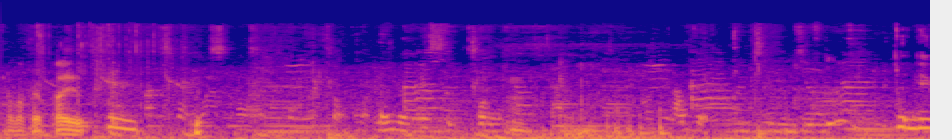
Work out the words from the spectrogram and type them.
สปาเกตตี้น่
